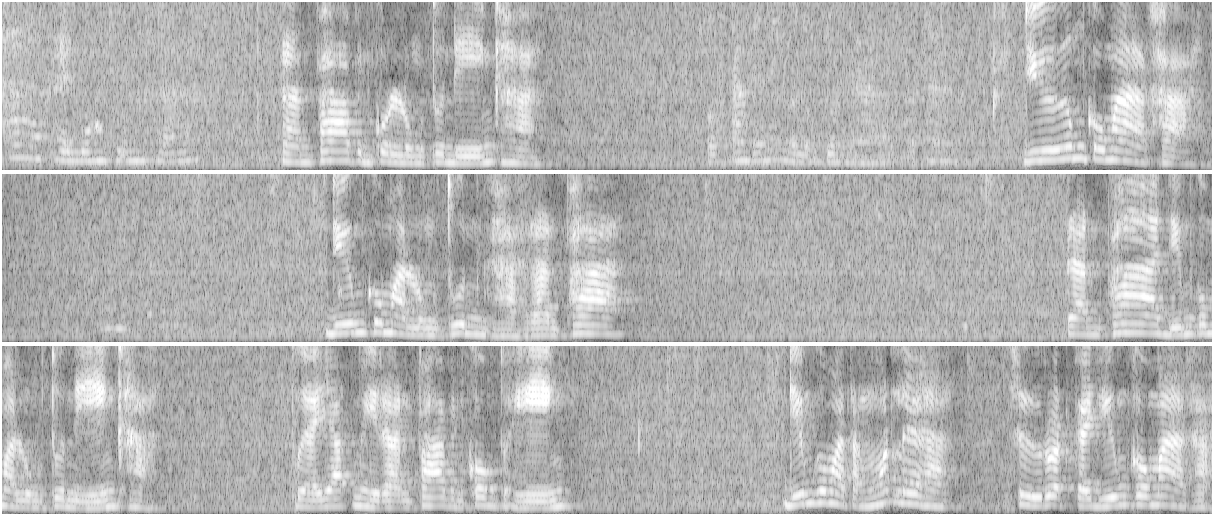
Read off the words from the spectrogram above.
ผ้าใครลงทุนคะร้านผ้าเป็นคนลงทุนเองค่ะเราตังค์จะได้มาลงทุนแล้วก็ตังค์ยืมก็มาค่ะ ยืมก็มาลงทุนค่ะ ร้านผ้า ร้านผ้ายืมก็มาลงทุนเองค่ะเผื่ออยากมีร้านผ้าเป็นของตัวเอง ยืมก็มาทั้งหมดเลยค่ะ ซื้อรถก็ยืมก็มาค่ะ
